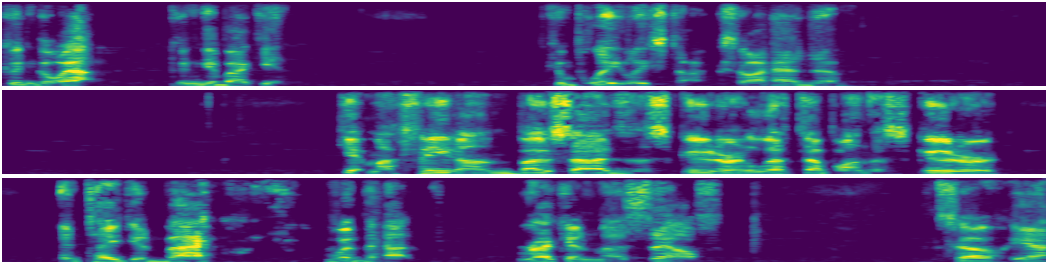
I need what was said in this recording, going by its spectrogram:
Couldn't go out, couldn't get back in. Completely stuck. So I had to get my feet on both sides of the scooter and lift up on the scooter and take it back without wrecking myself. So yeah,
